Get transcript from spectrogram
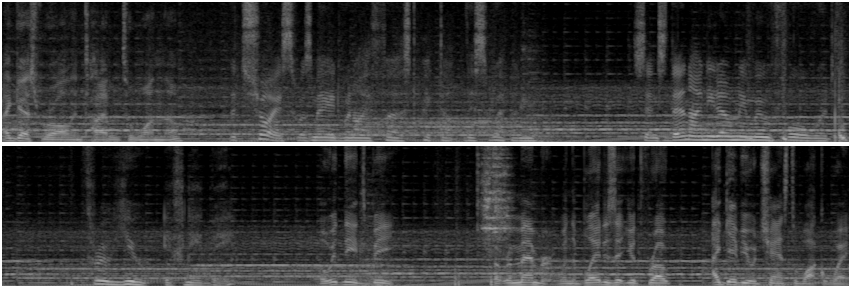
I guess we're all entitled to one, though. The choice was made when I first picked up this weapon. Since then, I need only move forward. Through you, if need be. Oh, it needs be. But remember, when the blade is at your throat, I gave you a chance to walk away.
